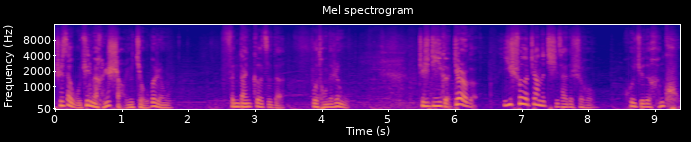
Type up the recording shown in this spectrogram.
这是在舞剧里面很少，有九个人物分担各自的不同的任务，这是第一个。第二个，一说到这样的题材的时候，会觉得很苦，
